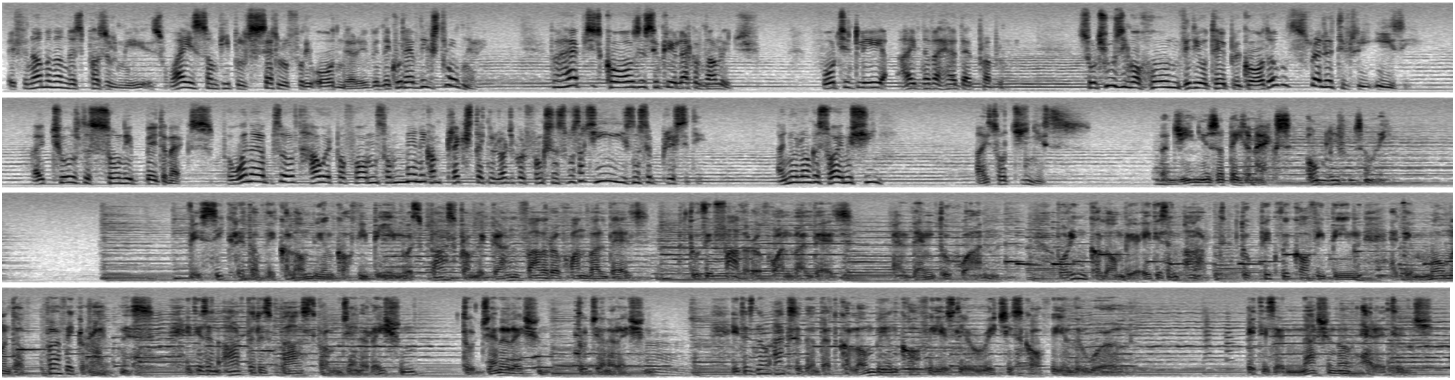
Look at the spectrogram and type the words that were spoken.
A phenomenon that's puzzled me is why some people settle for the ordinary when they could have the extraordinary. Perhaps its cause is simply a lack of knowledge. Fortunately, I've never had that problem. So choosing a home videotape recorder was relatively easy. I chose the Sony Betamax, for when I observed how it performed so many complex technological functions with such ease and simplicity, I no longer saw a machine. I saw genius. The genius of Betamax, only from Sony. The secret of the Colombian coffee bean was passed from the grandfather of Juan Valdez to the father of Juan Valdez, and then to Juan. For in Colombia, it is an art to pick the coffee bean at the moment of perfect ripeness. It is an art that is passed from generation to generation to generation. It is no accident that Colombian coffee is the richest coffee in the world. It is a national heritage.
